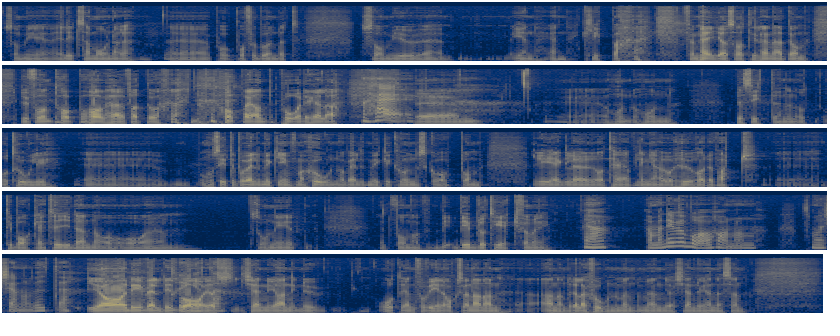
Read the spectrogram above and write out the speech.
som är elitsamordnare eh, på, på förbundet som ju en, en klippa för mig. Jag sa till henne att om du får inte hoppa av här för att då, då hoppar jag inte på det hela. Nej. Eh, hon, hon besitter en ot- otrolig, eh, hon sitter på väldigt mycket information och väldigt mycket kunskap om regler och tävlingar och hur har det varit eh, tillbaka i tiden och, och ehm, så hon är ett, ett form av bi- bibliotek för mig. Ja. ja, men det är väl bra att ha någon som man känner lite. Ja, det är väldigt bra. Jag Trygghet känner ju Annika, nu återigen får vi också en annan, annan relation, men, men jag känner ju henne sen,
